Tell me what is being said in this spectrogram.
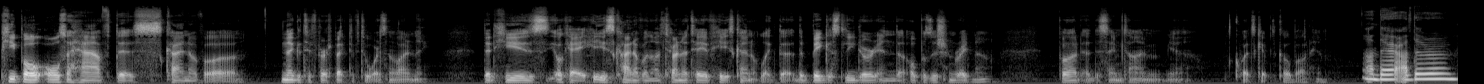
people also have this kind of a negative perspective towards Navalny that he is okay he's kind of an alternative he's kind of like the, the biggest leader in the opposition right now but at the same time yeah quite skeptical about him are there other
